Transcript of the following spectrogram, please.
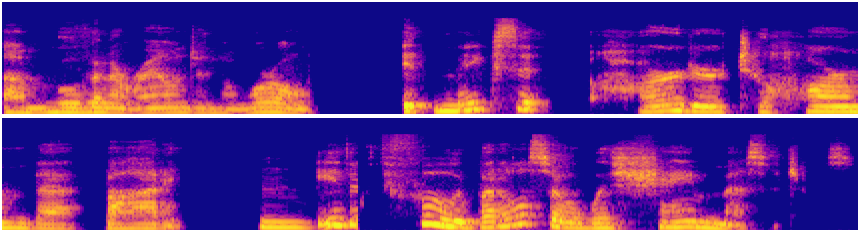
um, moving around in the world it makes it harder to harm that body mm. either food but also with shame messages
